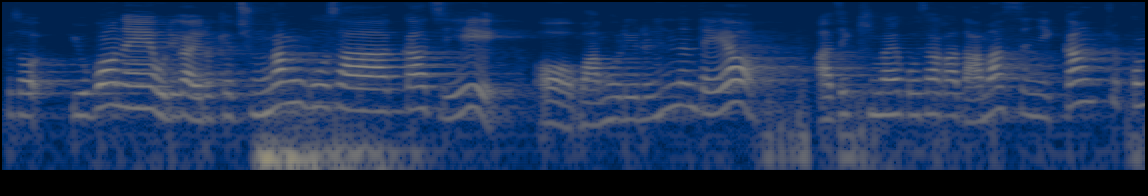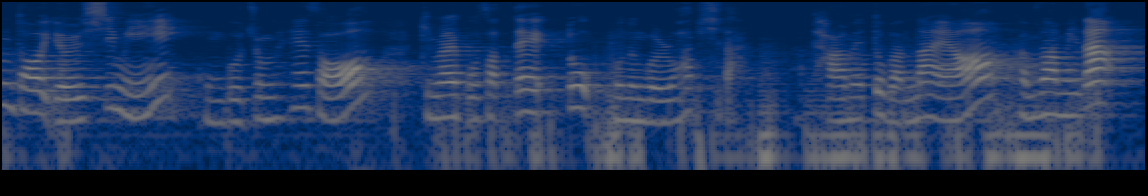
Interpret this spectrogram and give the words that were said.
그래서 요번에 우리가 이렇게 중간고사까지 어, 마무리를 했는데요. 아직 기말고사가 남았으니까 조금 더 열심히 공부 좀 해서 기말고사 때 또 보는 걸로 합시다. 다음에 또 만나요. 감사합니다.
